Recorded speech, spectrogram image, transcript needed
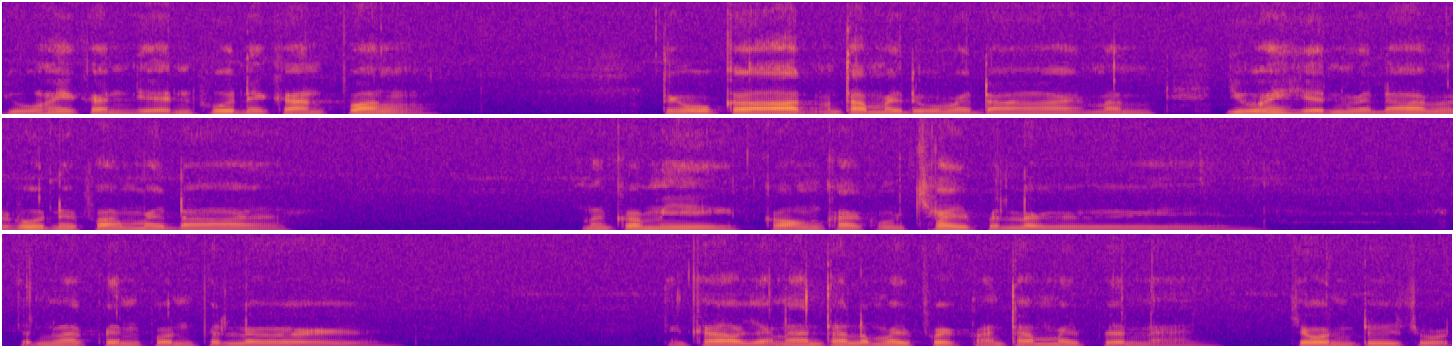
อยู่ให้กันเห็นพูดในการฟังถึงโอกาสมันทำให้ดูไม่ได้ มันอยู่ให้เห็นไม่ได้ มันพูดในฟังไม่ได้ มันก็มีของขายของใช้ไปเลยเป็นมากเป็นผลไปเลยถึงข่าวอย่างนั้นถ้าเราไม่ฝึกมันทำไม่เป็นนะโจรที่สุด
